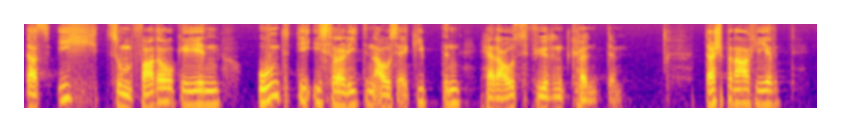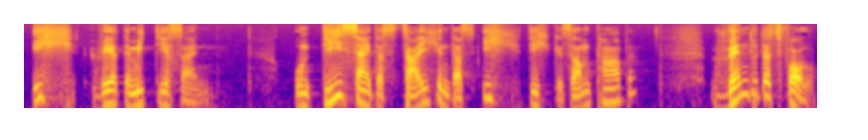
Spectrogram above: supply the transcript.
dass ich zum Pharao gehen und die Israeliten aus Ägypten herausführen könnte? Da sprach er, ich werde mit dir sein. Und dies sei das Zeichen, dass ich dich gesandt habe. Wenn du das Volk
